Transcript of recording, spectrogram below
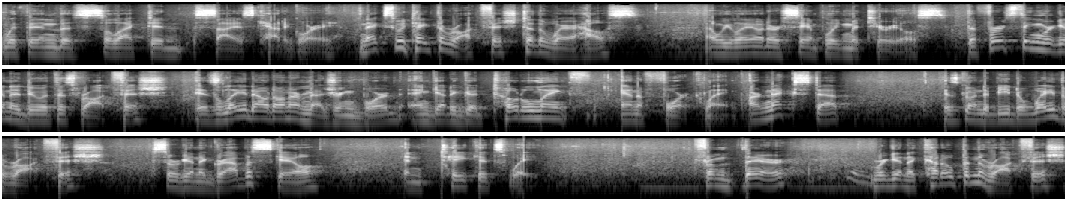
within the selected size category. Next, we take the rockfish to the warehouse and we lay out our sampling materials. The first thing we're gonna do with this rockfish is lay it out on our measuring board and get a good total length and a fork length. Our next step is going to be to weigh the rockfish. So we're gonna grab a scale and take its weight. From there, we're gonna cut open the rockfish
